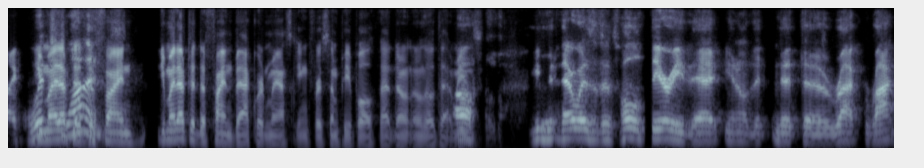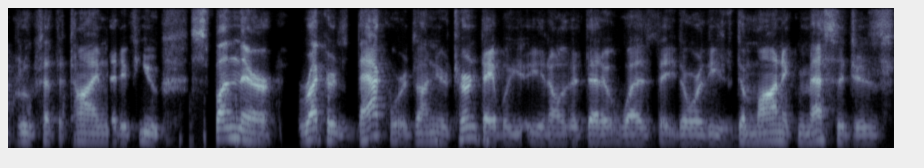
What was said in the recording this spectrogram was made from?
like you might have one? to define you might have to define backward masking for some people that don't know what that means. Oh there was this whole theory that you know that, that the rock rock groups at the time that if you spun their records backwards on your turntable you, you know that, that it was that there were these demonic messages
